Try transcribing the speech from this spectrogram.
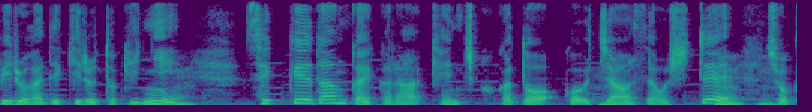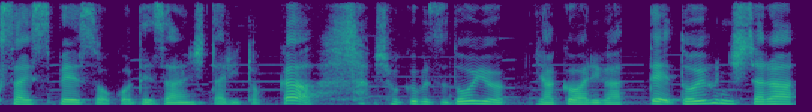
ビルができる時に、うん。設計段階から建築家とこう打ち合わせをして、植栽スペースをこうデザインしたりとか植物どういう役割があってどういうふうにしたら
